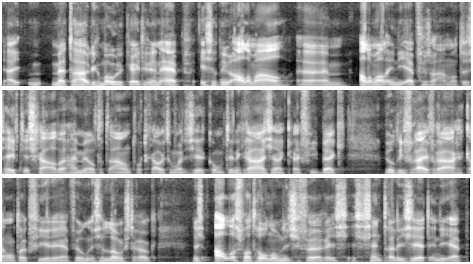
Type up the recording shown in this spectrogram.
Ja, met de huidige mogelijkheden in een app is dat nu allemaal, um, allemaal in die app verzameld. Dus heeft hij schade, hij meldt het aan, het wordt geautomatiseerd, komt in de garage, hij krijgt feedback. Wil hij vrij vragen, kan het ook via de app, wil zijn loonster ook. Dus alles wat rondom de chauffeur is, is gecentraliseerd in die app.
